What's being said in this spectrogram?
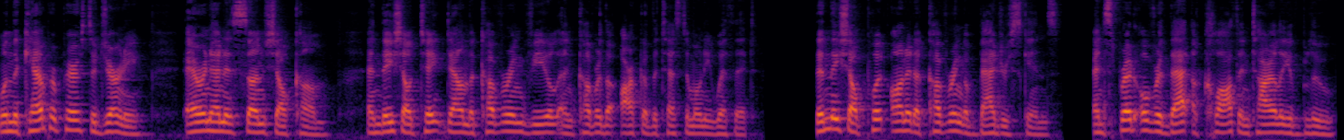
when the camp prepares to journey, Aaron and his sons shall come, and they shall take down the covering veil and cover the ark of the testimony with it. Then they shall put on it a covering of badger skins, and spread over that a cloth entirely of blue,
